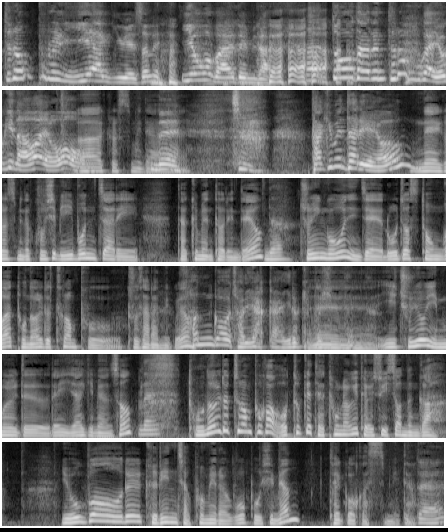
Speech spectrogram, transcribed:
트럼프를 이해하기 위해서는 이 영화 봐야 됩니다. 아, 또 다른 트럼프가 여기 나와요. 아, 그렇습니다. 네. 자, 다큐멘터리예요. 네, 그렇습니다. 92분짜리 다큐멘터리인데요. 네. 주인공은 이제 로저 스톤과 도널드 트럼프 두 사람이고요. 선거 전략가 이렇게 네, 보시면 됩니다. 이 주요 인물들의 이야기면서 네. 도널드 트럼프가 어떻게 대통령이 될 수 있었는가 요거를 그린 작품이라고 보시면 될 것 같습니다. 네.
